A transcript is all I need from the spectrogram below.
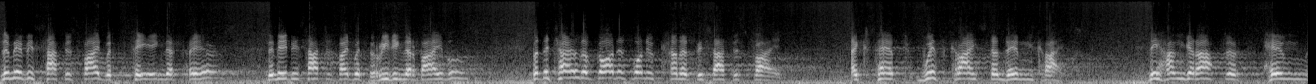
They may be satisfied with saying their prayers. They may be satisfied with reading their Bibles. But the child of God is one who cannot be satisfied except with Christ and in Christ. They hunger after him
